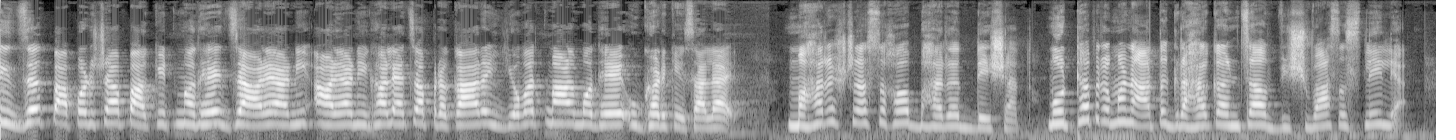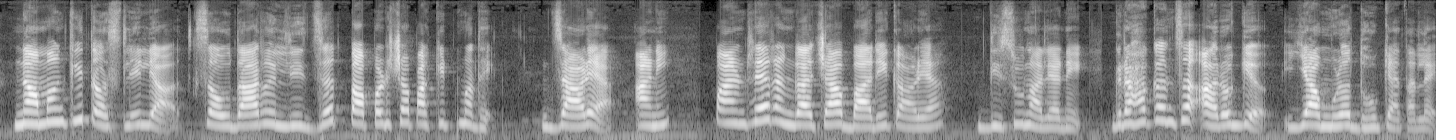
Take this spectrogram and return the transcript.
लिज्जत पापडच्या पाकिटमध्ये जाळ्या आणि आळ्या निघाल्याचा प्रकार यवतमाळमध्ये उघडकीस आलाय. महाराष्ट्रासह भारत देशात मोठ्या प्रमाणात ग्राहकांचा विश्वास असलेल्या नामांकित असलेल्या चवदार लिज्जत पापडच्या पाकिटमध्ये जाळ्या आणि पांढऱ्या रंगाच्या बारीक आळ्या दिसून आल्याने ग्राहकांचं आरोग्य यामुळं धोक्यात आलंय.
